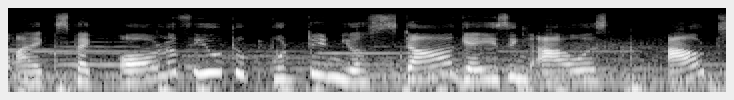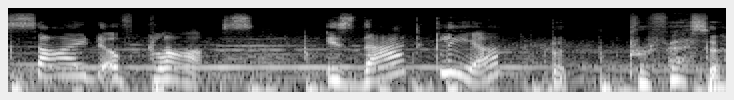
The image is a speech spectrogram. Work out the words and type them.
Now, I expect all of you to put in your stargazing hours outside of class. Is that clear? But, Professor,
